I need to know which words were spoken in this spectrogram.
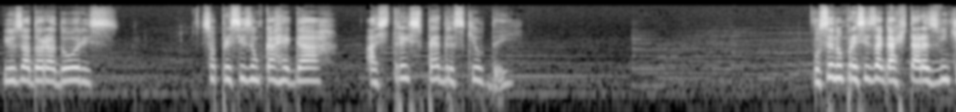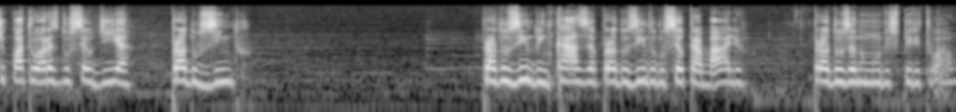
E os adoradores só precisam carregar as três pedras que eu dei. Você não precisa gastar as 24 horas do seu dia produzindo. Produzindo em casa, produzindo no seu trabalho, produza no mundo espiritual.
